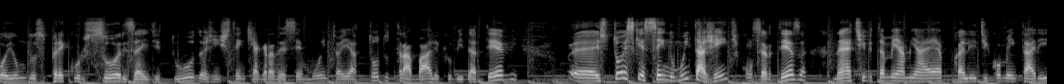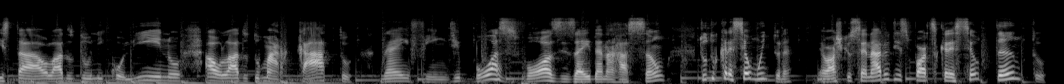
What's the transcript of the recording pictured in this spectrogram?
Foi um dos precursores aí de tudo. A gente tem que agradecer muito aí a todo o trabalho que o Bida teve. É, estou esquecendo muita gente, com certeza, né? Tive também a minha época ali de comentarista ao lado do Nicolino, ao lado do Marcato, né? Enfim, de boas vozes aí da narração. Tudo cresceu muito, né? Eu acho que o cenário de esportes cresceu tanto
